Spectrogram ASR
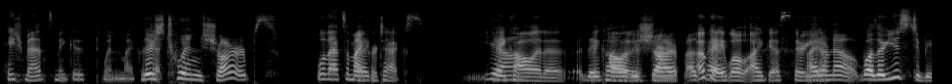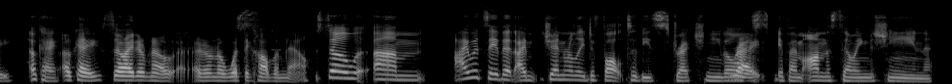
hey Schmetz, make it a twin microtex. there's twin sharps. well, that's a like- microtex. Yeah. They call it a. They call it a sharp. Okay. well, I guess there you I go. don't know. Well, there used to be. Okay. Okay, so I don't know. I don't know what they call them now. So, um, I would say that I'm generally default to these stretch needles Right. if I'm on the sewing machine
